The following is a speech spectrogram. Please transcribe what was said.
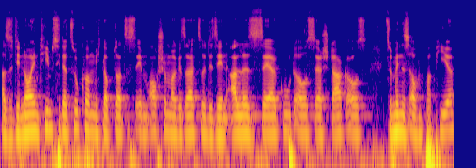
Also die neuen Teams, die dazukommen, ich glaube, du hast es eben auch schon mal gesagt, so die sehen alle sehr gut aus, sehr stark aus, zumindest auf dem Papier.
